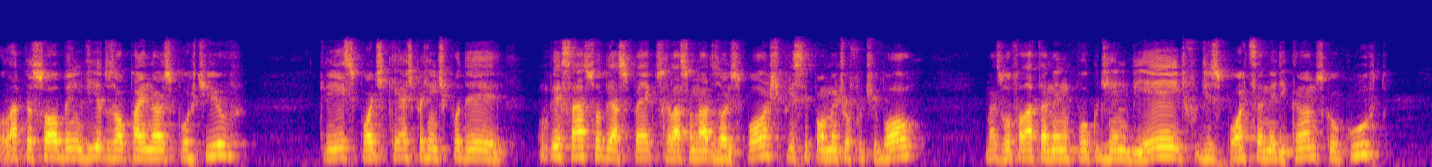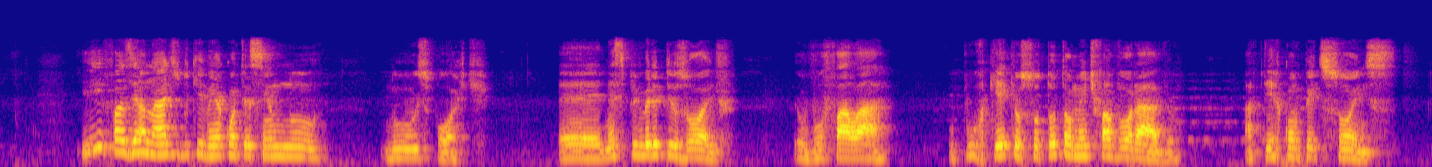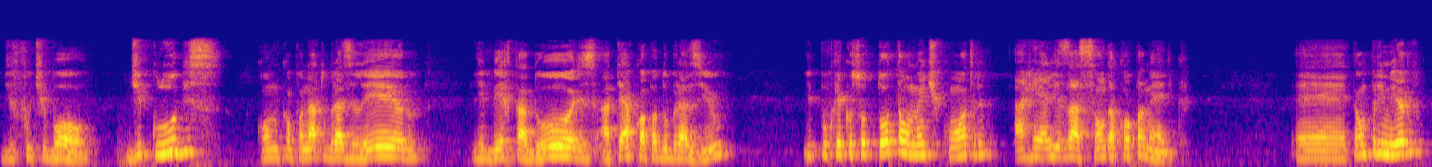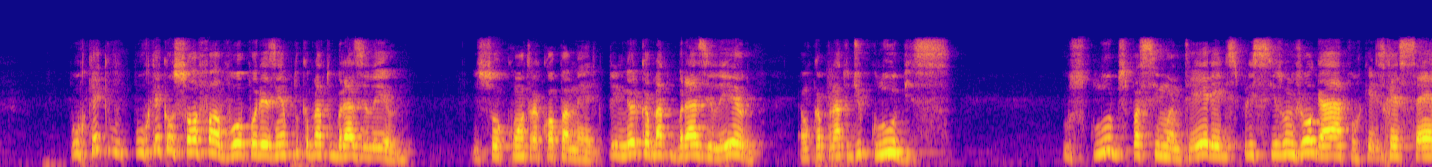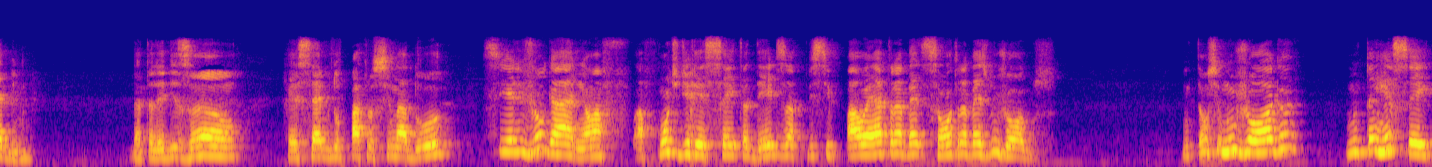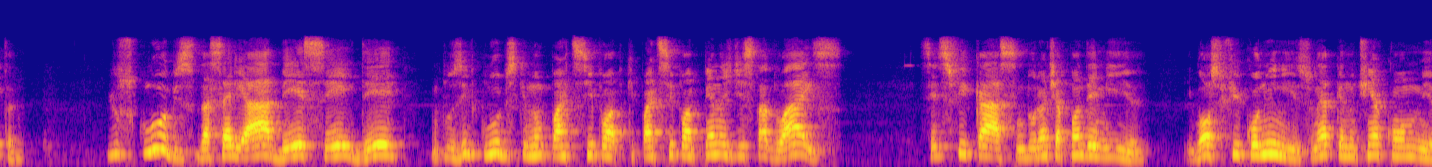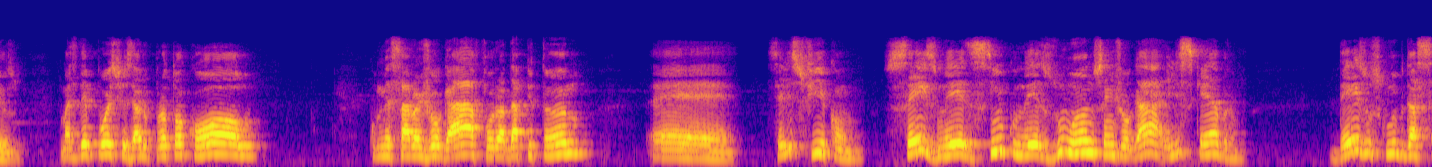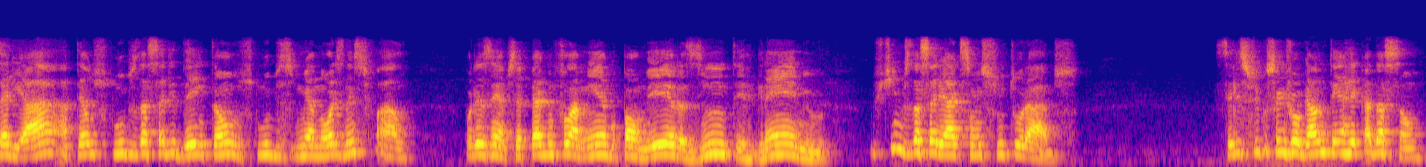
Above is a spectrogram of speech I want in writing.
Olá pessoal, bem-vindos ao painel esportivo. Criei esse podcast para a gente poder conversar sobre aspectos relacionados ao esporte, principalmente ao futebol, mas vou falar também um pouco de NBA, de, de esportes americanos que eu curto e fazer análise do que vem acontecendo no, no esporte. É, nesse primeiro episódio eu vou falar o porquê que eu sou totalmente favorável a ter competições de futebol de clubes, como Campeonato Brasileiro, Libertadores, até a Copa do Brasil, e por que eu sou totalmente contra a realização da Copa América. É, então, primeiro, por, que, por que, que eu sou a favor, por exemplo, do Campeonato Brasileiro e sou contra a Copa América? Primeiro, o Campeonato Brasileiro é um campeonato de clubes. Os clubes, para se manter, eles precisam jogar, porque eles recebem da televisão, recebe do patrocinador se eles jogarem. É uma, a fonte de receita deles, a principal, é através, são através dos jogos. Então, se não joga, não tem receita. E os clubes da Série A, B, C e D, inclusive clubes que não participam, que participam apenas de estaduais, se eles ficassem durante a pandemia, igual se ficou no início, né? Porque não tinha como mesmo. Mas depois fizeram o protocolo, começaram a jogar, foram adaptando. É, se eles ficam seis meses, cinco meses, um ano sem jogar, eles quebram. Desde os clubes da Série A até os clubes da Série D. Então, os clubes menores nem se fala. Por exemplo, você pega um Flamengo, Palmeiras, Inter, Grêmio, os times da Série A que são estruturados. Se eles ficam sem jogar, não tem arrecadação.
